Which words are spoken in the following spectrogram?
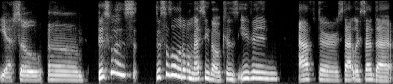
Yeah. So, um, this was this was a little messy though, because even after Statler said that,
